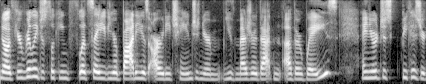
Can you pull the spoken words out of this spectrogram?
know if you're really just looking let's say your body has already changed and you're you've measured that in other ways and you're just because you're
